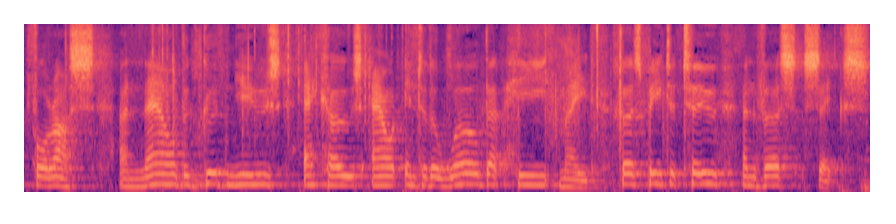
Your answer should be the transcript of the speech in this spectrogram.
for us. And now the good news echoes out into the world that he made. 1 Peter 2 and verse 6.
